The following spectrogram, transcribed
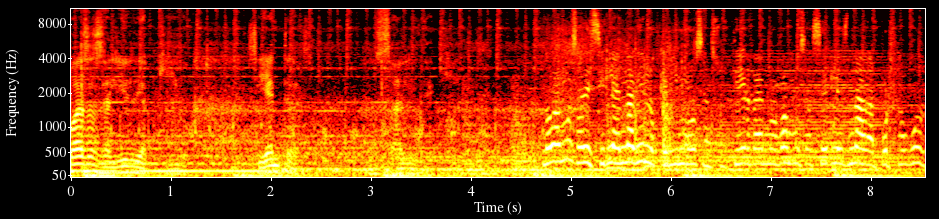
Vas a salir de aquí. Si entras, no sales de aquí. No vamos a decirle a nadie lo que vimos en su tierra, no vamos a hacerles nada, por favor.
